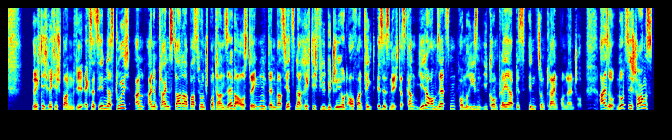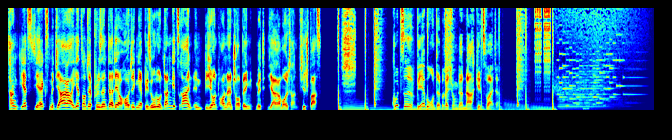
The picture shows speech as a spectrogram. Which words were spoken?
Richtig, richtig spannend. Wir exerzieren das durch an einem kleinen Startup, was wir uns spontan selber ausdenken. Denn was jetzt nach richtig viel Budget und Aufwand klingt, ist es nicht. Das kann jeder umsetzen, vom riesen E-Com-Player bis hin zum kleinen Online-Shop. Also, nutzt die Chance, tankt jetzt die Hacks mit Yara. Jetzt noch der Präsenter der heutigen Episode und dann geht's rein in Beyond Online Shopping mit Yara Moltan. Viel Spaß! Kurze Werbeunterbrechung, danach geht's weiter.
